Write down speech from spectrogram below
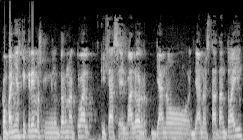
compañías que creemos que en el entorno actual quizás el valor ya no, ya no está tanto ahí,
